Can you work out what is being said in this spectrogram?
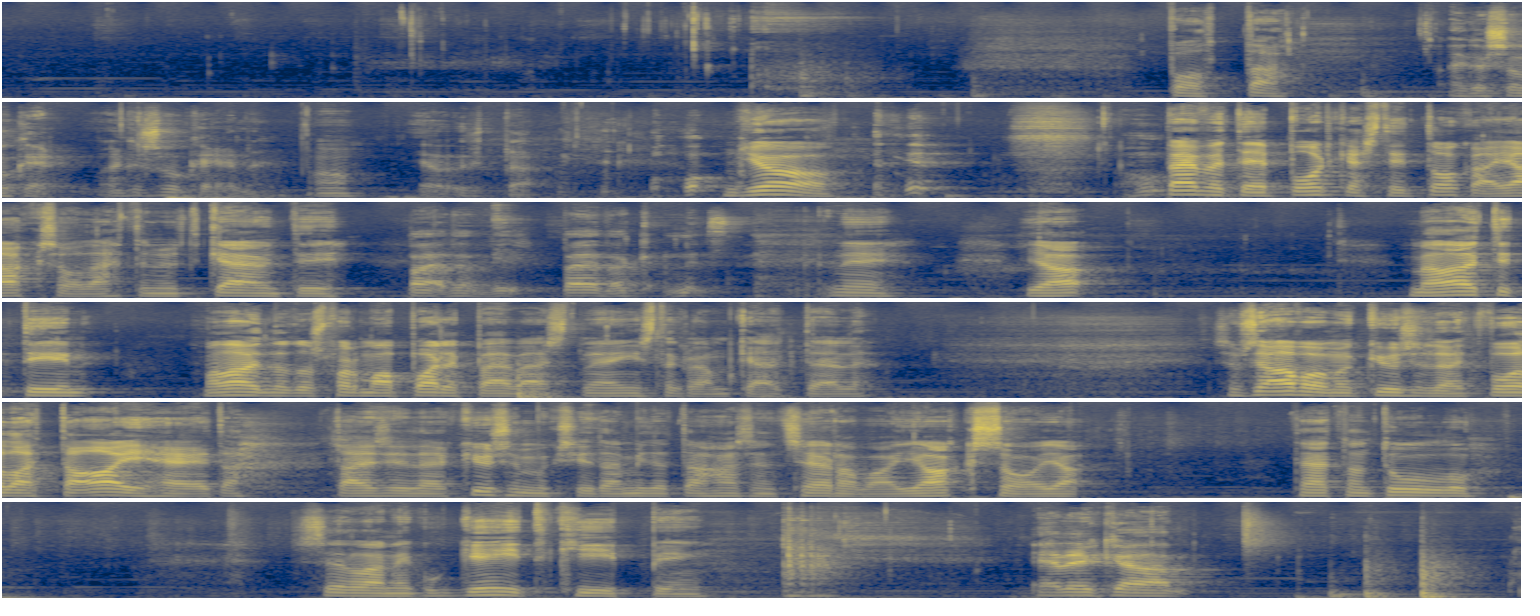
Polttaa. Aika, soker, aika sokerinen. Oh. Ja yhtä. Joo. Päivä tee podcastin toka jakso on lähtenyt käyntiin. Päivä, päivä. Niin. Ja me laitettiin, mä laitan tuossa varmaan pari päivää sitten meidän Instagram-käyttäjälle semmoisen avoimen kyselyn, että voi laittaa aiheita tai silleen kysymyksiä tai mitä tahansa nyt seuraavaan jaksoon. Ja täältä on tullut sellainen kuin gatekeeping. Eli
